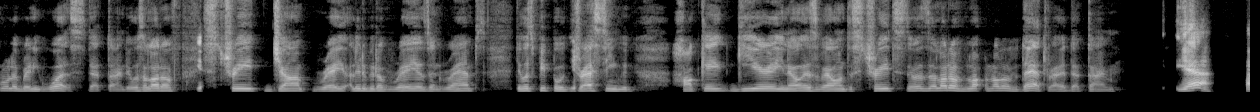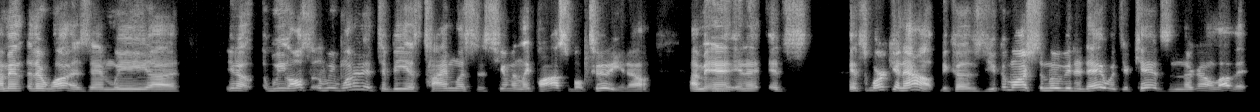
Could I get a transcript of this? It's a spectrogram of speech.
rollerblading was that time. There was a lot of yeah. street jump rail a little bit of rails and ramps. There was people yeah. dressing with hockey gear you know as well on the streets. There was a lot of lot, lot of that right that time. Yeah. I mean there was. And we uh you know, we also we wanted it to be as timeless as humanly possible too. You know, I mean, mm-hmm. and it, it's it's working out because you can watch the movie today with your kids and they're gonna love it,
